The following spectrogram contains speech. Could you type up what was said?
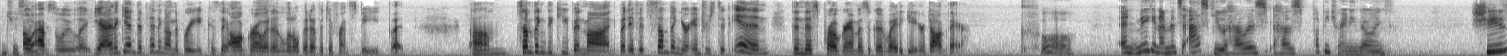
Interesting. oh, absolutely. Yeah, and again, depending on the breed, because they all grow at a little bit of a different speed, but. Um, something to keep in mind, but if it's something you're interested in, then this program is a good way to get your dog there. Cool. And Meagan, I meant to ask you, how is how's puppy training going? She's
